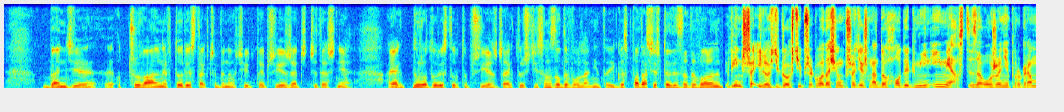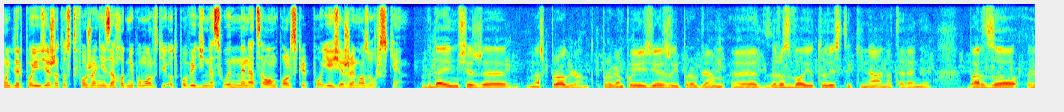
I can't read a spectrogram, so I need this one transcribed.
będzie e, odczuwalny w turystach, czy będą chcieli tutaj przyjeżdżać, czy też nie. A jak dużo turystów tu przyjeżdża, jak turyści są zadowoleni, to i gospodarz jest wtedy zadowolony. Większa ilość gości przekłada się przecież na dochody gmin i miast. Założenie programu Lider Pojezierza to stworzenie zachodniopomorskiej odpowiedzi na słynne na całą Polskę Pojezierze Mazurskie. Wydaje mi się, że nasz program, program Pojezierzy i program e, rozwoju turystyki na, na terenie bardzo e,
